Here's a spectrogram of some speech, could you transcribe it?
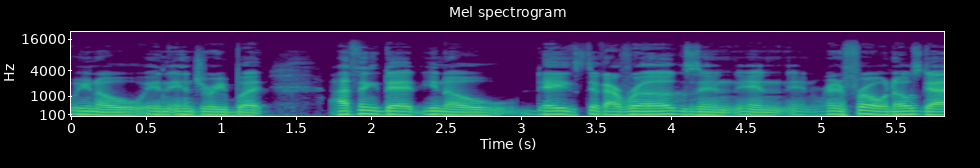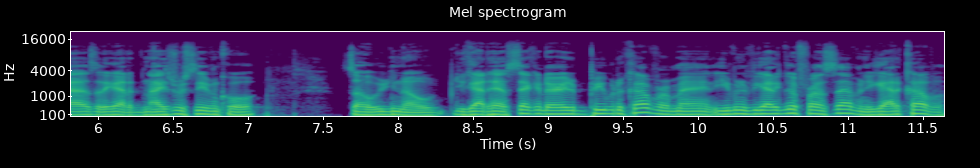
You know, in injury, but I think that you know they still got Ruggs and and and Renfrow and those guys. They got a nice receiving core. So you know you got to have secondary people to cover, man. Even if you got a good front seven, you got to cover.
